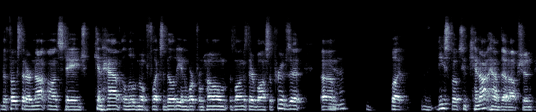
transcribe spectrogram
the folks that are not on stage can have a little more flexibility and work from home as long as their boss approves it um, yeah. But these folks who cannot have that option,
